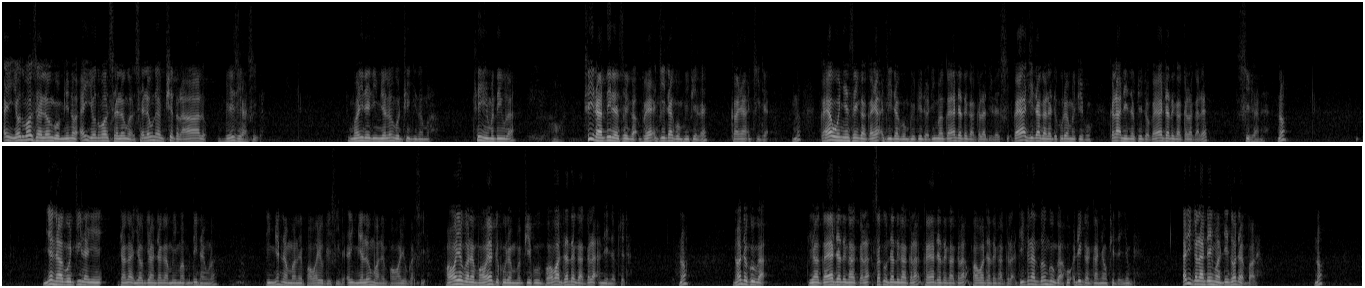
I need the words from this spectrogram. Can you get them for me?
အဲ့ဒီယုတ်သဘော10လုံးကိုမြင်တော့အဲ့ဒီယုတ်သဘော10လုံးက10လုံးနဲ့ဖြစ်သလားလို့မေးစရာရှိတယ်ဒီမကြီးတဲ့ဒီမျက်လုံးကိုထိကြည့်သမှာထိရင်မသိဘူးလားဟောထိတာသိတဲ့စိတ်ကဘယ်အကြည်ဓာတ်ကိုမှီဖြစ်လဲကာယအကြည်ဓာတ်နော်ကာယဝิญဉ်စိတ်ကကာယအကြည်ဓာတ်ကိုမှီဖြစ်တော့ဒီမှာကာယတတကကလတ်တွေလည်းရှိကာယအကြည်ဓာတ်ကလည်းတခုတည်းမဖြစ်ဘူးကလတ်အနေနဲ့ဖြစ်တော့ကာယတတကကလတ်ကလည်းရှိပြန်တယ်နော် မျက်နှာကိုကြည့်လိုက်ရင်ဒါကယောက်ျားဒါကမိန်းမမသိနိုင်ဘူးလားဒီမျက်နှာမှာလည်းဘာဝယုတ်တွေရှိတယ်အဲ့ဒီမျက်လုံးမှာလည်းဘာဝယုတ်ကရှိတယ်ဘာဝယုတ်ကလည်းဘာဝယုတ်တစ်ခုတည်းမဖြစ်ဘူးဘာဝဓာတ်ကကလတ်အနေနဲ့ဖြစ်တယ်နော်နောက်တစ်ခုကဒီဟာကာယဓာတကကလသက္ကုဓာတကကလကာယဓာတကကလဘာဝဓာတကကလဒီကလသုံးခုကဟိုအတိတ်ကကံကြောင့်ဖြစ်တဲ့ရုပ်တယ်အဲ့ဒီကလတိုင်းမှာတေဇောဓာတ်ပါတယ်နော်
